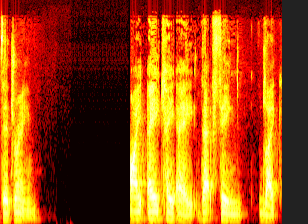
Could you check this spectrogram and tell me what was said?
their dream, I AKA that thing like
